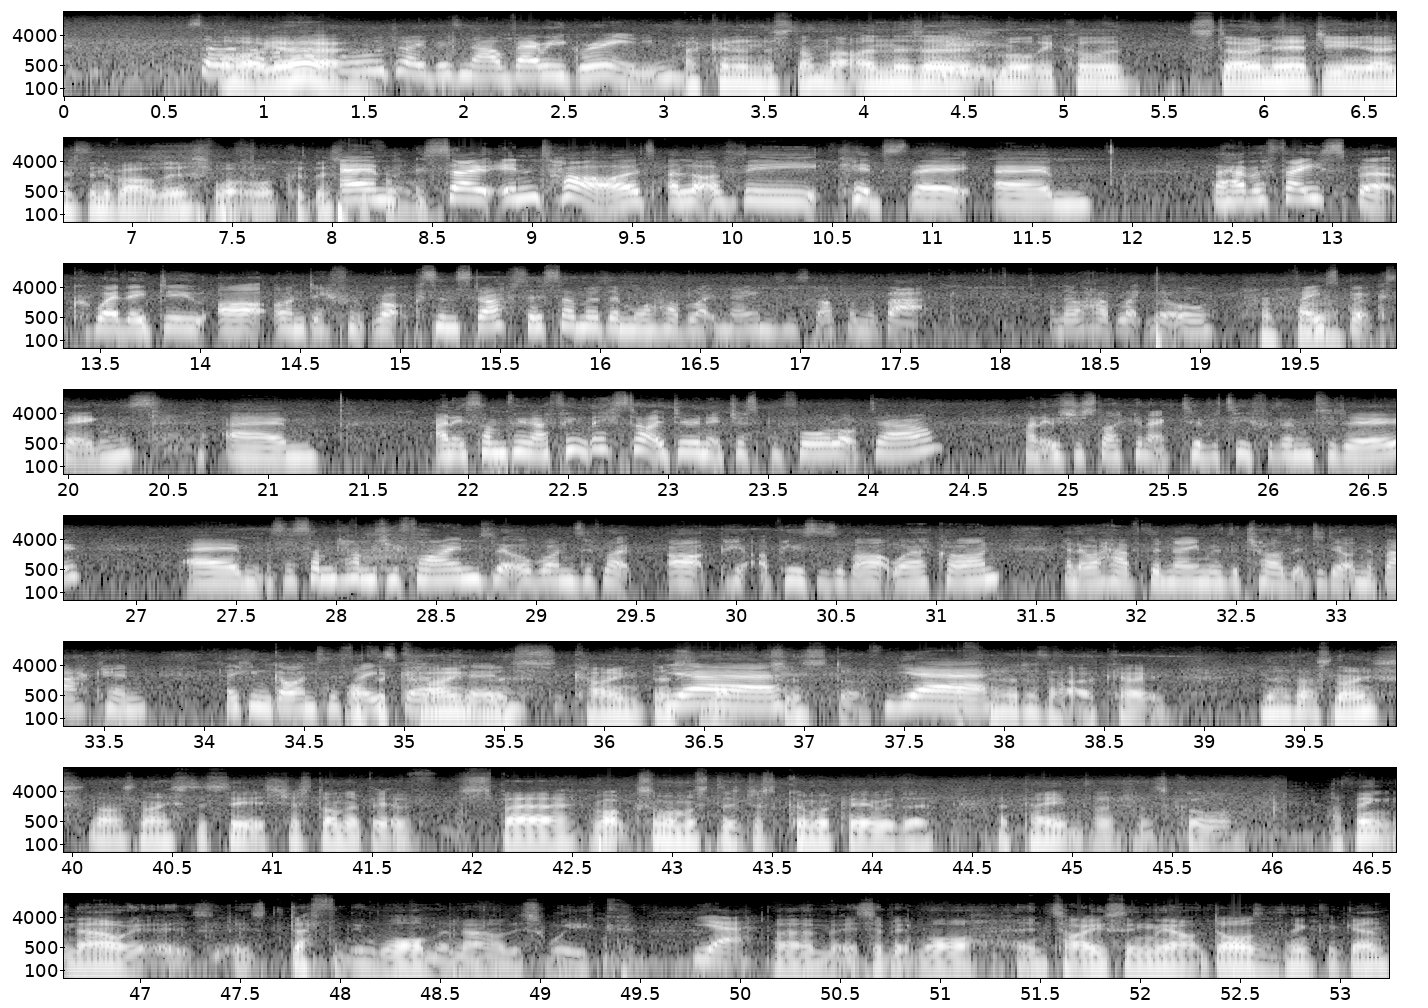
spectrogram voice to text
So Oh, yeah. my wardrobe is now very green. I can understand that. And there's a multicoloured stone here. Do you know anything about this? What what could this be Um, from? so in Tod, a lot of the kids they um, they have a Facebook where they do art on different rocks and stuff. So some of them will have like names and stuff on the back, and they'll have like little Facebook things. Um, and it's something I think they started doing it just before lockdown, and it was just like an activity for them to do. Um, so sometimes you find little ones with like art pieces of artwork on, and it will have the name of the child that did it on the back, and they can go onto the Oh, the Facebook kindness, kindness Yeah. rocks and stuff. yeah, I've heard of that. Okay. No, that's nice. That's nice to see. It's just on a bit of spare rock. Someone must have just come up here with a, a paintbrush. That's cool. I think now it's it's definitely warmer now this week. yeah. Um, it's a bit more enticing the outdoors. I think again.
